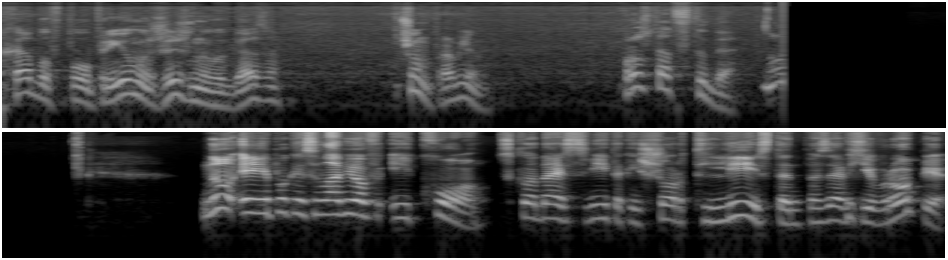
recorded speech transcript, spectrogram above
хабов по приему сжиженного газа. В чем проблема? Просто от стыда. Ну і поки Соловйов і Ко складає свій такий шорт-ліст НПЗ в Європі,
